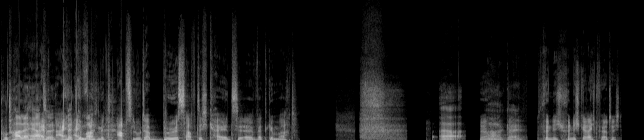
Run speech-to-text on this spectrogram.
brutaler Härte Ein, ein, einfach wettgemacht. mit absoluter Böshaftigkeit äh, wettgemacht. Äh, Ja, ah, geil. Finde ich, find ich gerechtfertigt.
